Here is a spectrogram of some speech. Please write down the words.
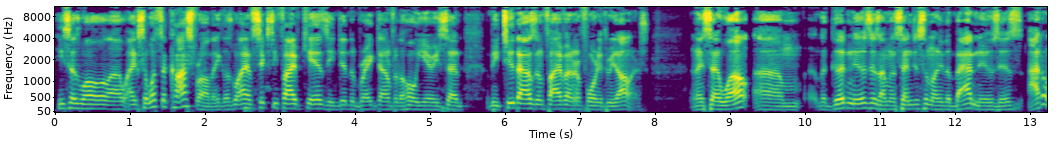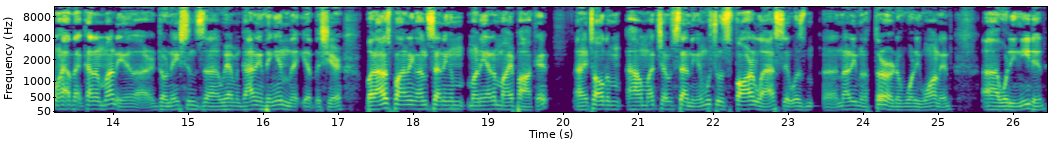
he says, Well, uh, I said, What's the cost for all that? He goes, Well, I have 65 kids. He did the breakdown for the whole year. He said, It'd be $2,543. And I said, "Well, um, the good news is I'm going to send you some money. The bad news is I don't have that kind of money. Our donations, uh, we haven't got anything in yet this year. But I was planning on sending him money out of my pocket." And I told him how much I was sending him, which was far less. It was uh, not even a third of what he wanted, uh, what he needed.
